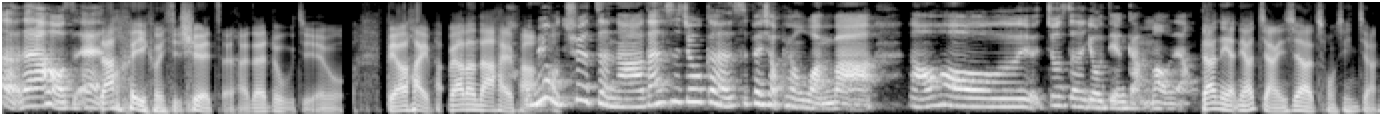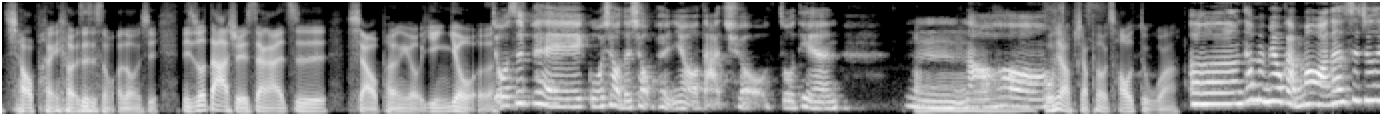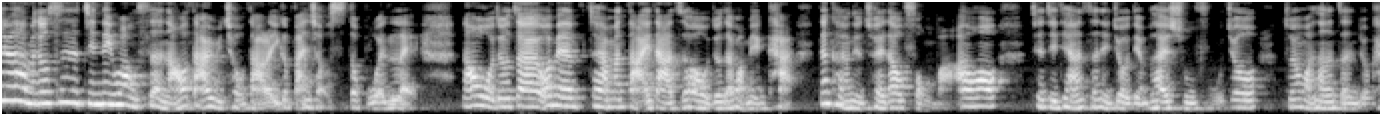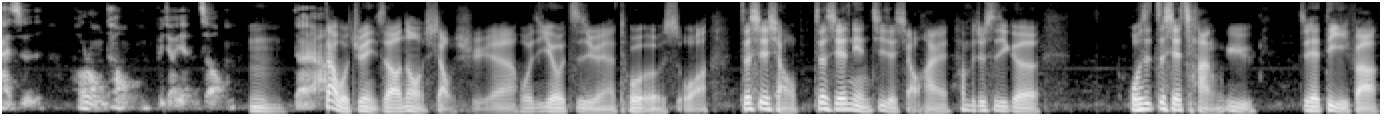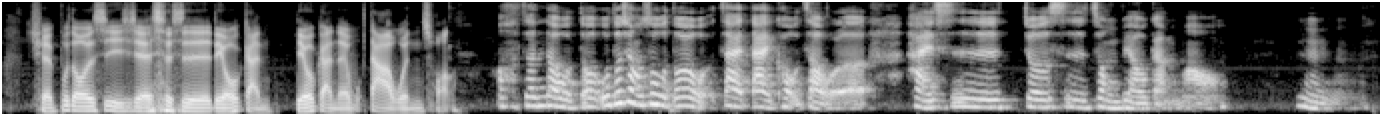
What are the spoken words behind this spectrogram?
大家好，我是 Ann。大家会以为你确诊，还在录节目，不要害怕，不要让大家害怕。我没有确诊啊，但是就可能是陪小朋友玩吧，然后就是有点感冒这样。等下你你要讲一下，重新讲小朋友是什么东西？你说大学生还是小朋友婴幼儿？我是陪国小的小朋友打球，昨天。嗯，然后国小小朋友超毒啊。嗯，他们没有感冒啊，但是就是因为他们就是精力旺盛，然后打羽球打了一个半小时都不会累。然后我就在外面陪他们打一打之后，我就在旁边看，但可能有点吹到风吧。然后前几天身体就有点不太舒服，就昨天晚上真的就开始喉咙痛比较严重。嗯，对啊。但我觉得你知道那种小学啊，或者幼稚园啊、托儿所啊，这些小这些年纪的小孩，他们就是一个。或是这些场域、这些地方，全部都是一些 就是流感、流感的大温床哦！真的，我都我都想说，我都有在戴口罩了，还是就是中标感冒。嗯，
